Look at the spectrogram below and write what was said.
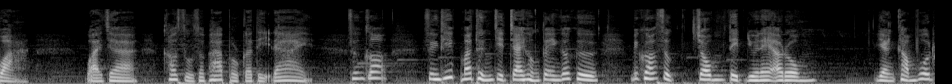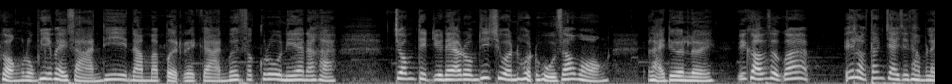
กว่า กว่าจะเข้าสู่สภาพปกติได้ ซึ่งก็สิ่งที่มาถึงจิตใจของตัวเองก็คือ มีความสุขจมติดอยู่ในอารมณ์ อย่างคำพูดของหลวงพี่ไพศาลที่นำมาเปิดรายการเมื่อสักครู่นี้นะคะ จมติดอยู่ในอารมณ์ที่ชวนหดหูเศร้าหมองหลายเดือนเลย มีความรู้สึกว่า เอ๊ะเราตั้งใจจะทำอะไร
